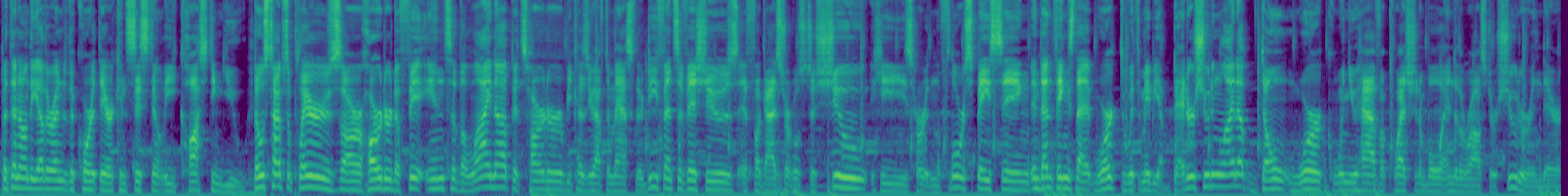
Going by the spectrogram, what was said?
but then on the other end of the court, they are consistently costing you. Those types of players are harder to fit into the lineup. It's harder because you have to mask their defensive issues. If a guy struggles to shoot, he's hurting the floor spacing, and then things that worked with maybe a better shooting lineup don't work when you have a questionable end of the roster shooter in there.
